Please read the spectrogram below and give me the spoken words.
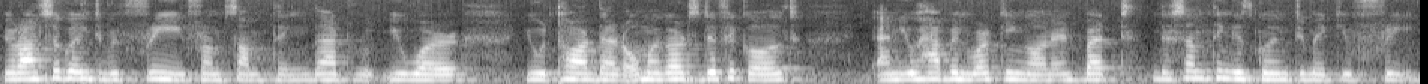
You're also going to be free from something that you were you thought that oh my god it's difficult and you have been working on it, but there's something is going to make you free.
